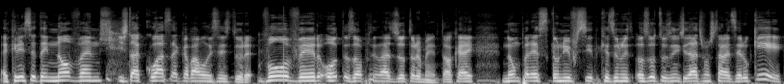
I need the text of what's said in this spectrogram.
A criança tem 9 anos e está quase a acabar uma licenciatura. Vão haver outras oportunidades de doutoramento, ok? Não parece que, a universidade, que as, as outras universidades vão estar a dizer o quê?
